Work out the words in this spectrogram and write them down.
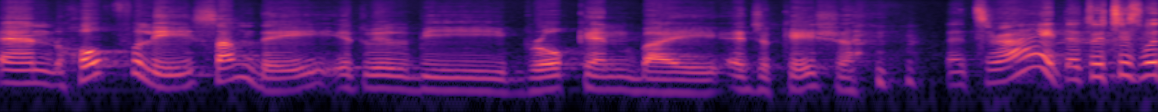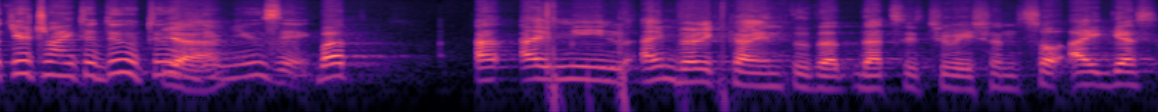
And hopefully someday it will be broken by education. That's right. That's which is what you're trying to do too with your music. But I, I mean, I'm very kind to that, that situation. So I guess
